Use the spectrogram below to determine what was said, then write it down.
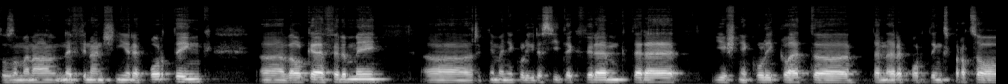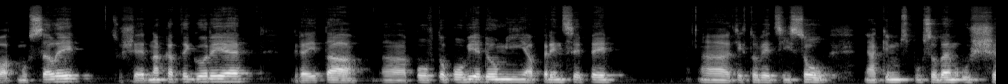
to znamená nefinanční reporting, eh, velké firmy, eh, řekněme několik desítek firm, které již několik let ten reporting zpracovávat museli, což je jedna kategorie, kde i ta, to povědomí a principy těchto věcí jsou nějakým způsobem už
